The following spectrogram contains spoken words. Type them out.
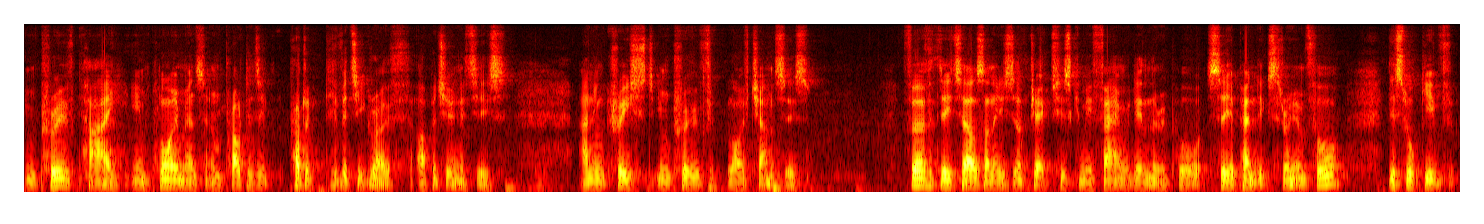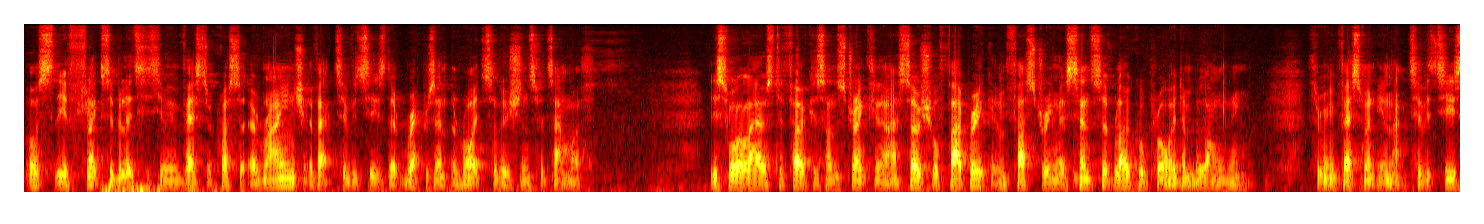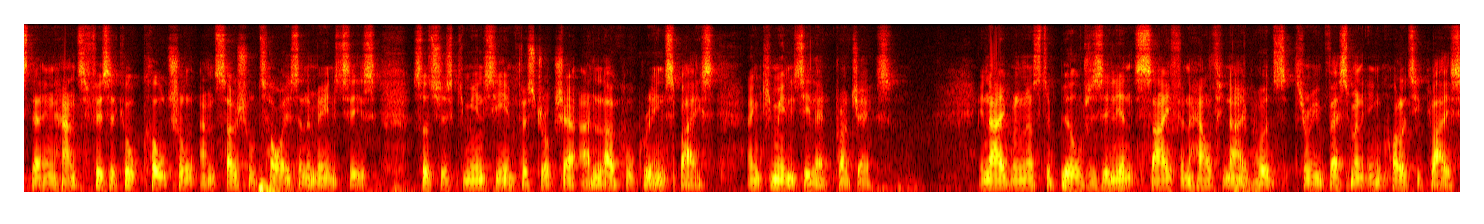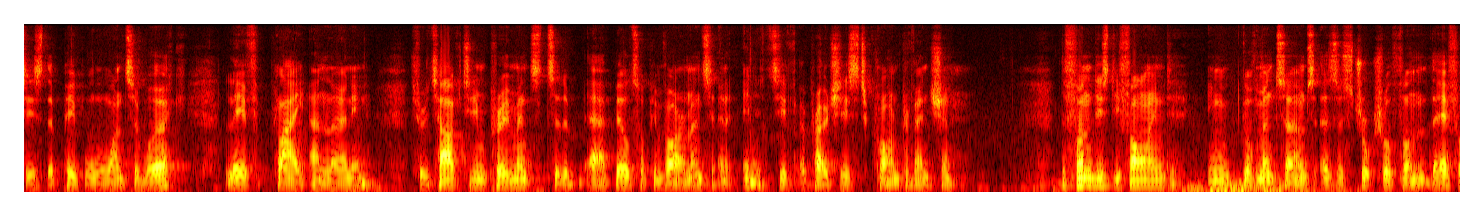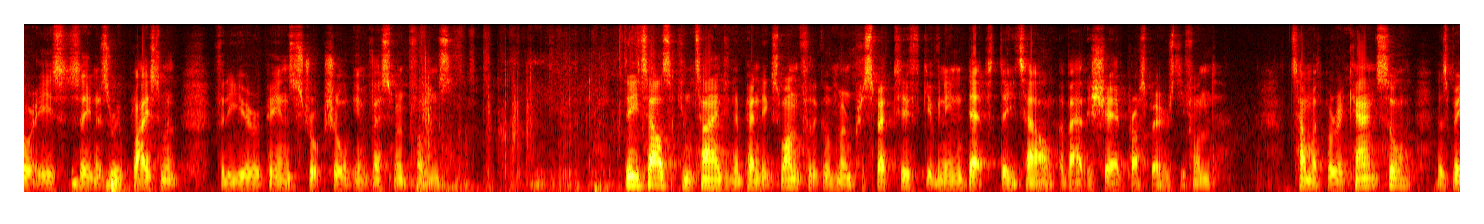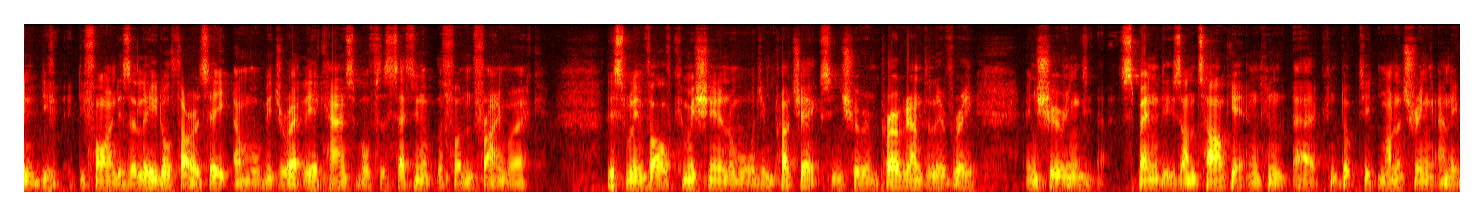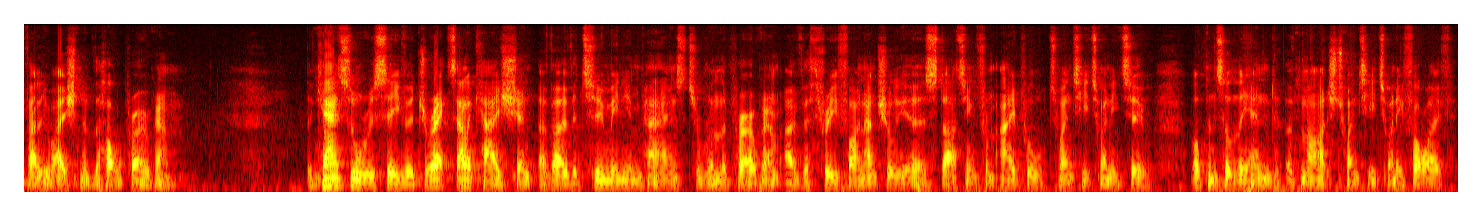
improved pay, employment and productivity growth opportunities, and increased improved life chances. Further details on these objectives can be found within the report. See Appendix 3 and 4. This will give us the flexibility to invest across a range of activities that represent the right solutions for Tamworth. This will allow us to focus on strengthening our social fabric and fostering a sense of local pride and belonging through investment in activities that enhance physical, cultural and social ties and amenities such as community infrastructure and local green space and community-led projects enabling us to build resilient, safe and healthy neighbourhoods through investment in quality places that people will want to work, live, play and learn in, through targeted improvements to the uh, built-up environment and innovative approaches to crime prevention. The fund is defined in government terms as a structural fund, therefore it is seen as a replacement for the European structural investment funds. Details are contained in Appendix 1 for the government perspective, giving in-depth detail about the Shared Prosperity Fund. Tamworth Borough Council has been de defined as a lead authority and will be directly accountable for setting up the fund framework. This will involve commissioning and awarding projects, ensuring programme delivery, ensuring spend is on target and con uh, conducted monitoring and evaluation of the whole programme. The Council will receive a direct allocation of over £2 million to run the programme over three financial years starting from April 2022 up until the end of March 2025.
